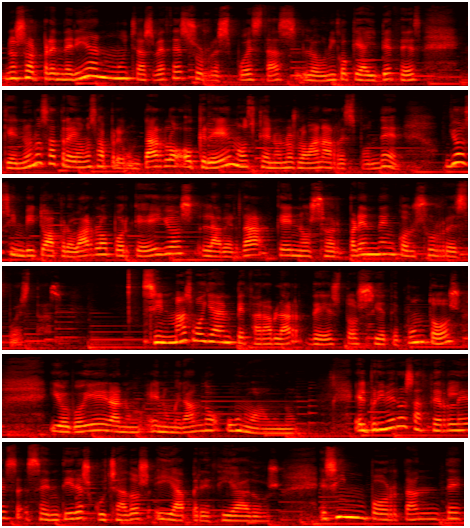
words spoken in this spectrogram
Nos sorprenderían muchas veces sus respuestas, lo único que hay veces que no nos atrevemos a preguntarlo o creemos que no nos lo van a responder. Yo os invito a probarlo porque ellos, la verdad, que nos sorprenden con sus respuestas. Sin más voy a empezar a hablar de estos siete puntos y os voy a ir enumerando uno a uno. El primero es hacerles sentir escuchados y apreciados. Es importante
